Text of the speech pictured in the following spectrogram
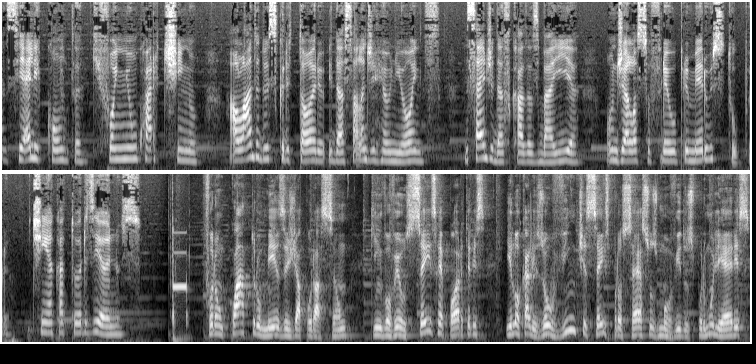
Franciele conta que foi em um quartinho, ao lado do escritório e da sala de reuniões, em sede das Casas Bahia, onde ela sofreu o primeiro estupro. Tinha 14 anos. Foram quatro meses de apuração que envolveu seis repórteres e localizou 26 processos movidos por mulheres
